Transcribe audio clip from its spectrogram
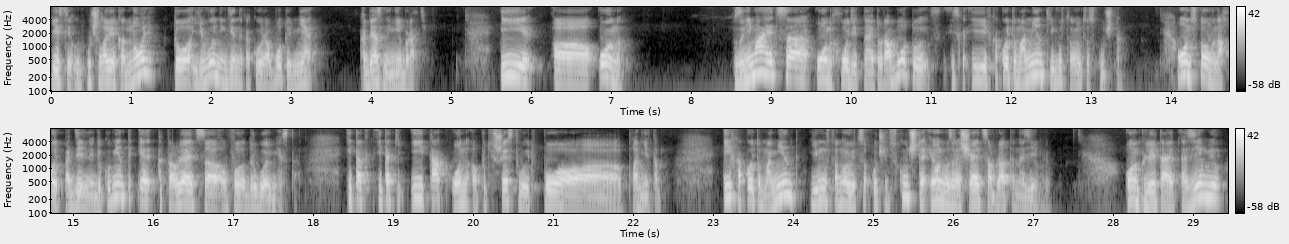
если у человека ноль, то его нигде на какую работу не обязаны не брать. И э, он занимается, он ходит на эту работу, и в какой-то момент ему становится скучно. Он снова находит поддельные документы и отправляется в другое место. И так, и так, и так он путешествует по э, планетам. И в какой-то момент ему становится очень скучно, и он возвращается обратно на Землю. Он прилетает на Землю,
